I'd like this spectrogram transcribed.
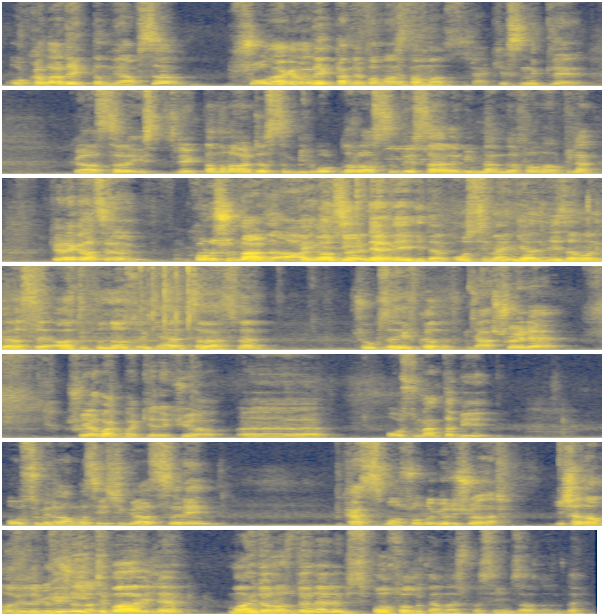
o kadar reklam yapsa şu olaya kadar reklam yapamazdı. Yapamaz. Yani kesinlikle Galatasaray reklamını harcasın, billboardlar alsın vesaire bilmem ne falan filan. Gene Galatasaray'ın konuşurlardı. Aa Peki lig Galatasaray nereye gider? Osimhen geldiği zaman Galatasaray artık bundan sonraki her transfer çok zayıf kalır. Ya şöyle şöyle bakmak gerekiyor. Ee, Osimhen tabii Osimhen'i alması için Galatasaray'ın birkaç sponsorla görüşüyorlar. İş adamlarıyla Gün görüşüyorlar. itibariyle Maydanoz Döner'le bir sponsorluk anlaşması imzalandı.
